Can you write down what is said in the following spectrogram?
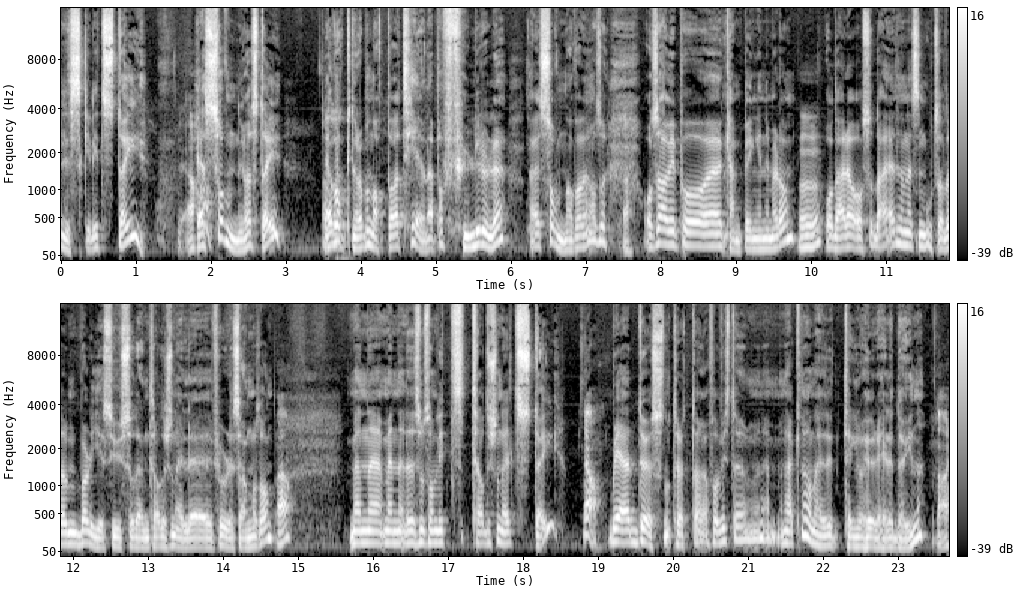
elsker litt støy. Jaha. Jeg sovner jo av støy. Jeg våkner opp på natta TV-en er på full rulle. Jeg sovna av det. Og så, og så er vi på eh, camping innimellom. Og der er også der er det nesten motsatt av bøljesus og den tradisjonelle fuglesang og sånn. Ja. Men, eh, men det liksom sånn litt tradisjonelt støy ja. blir jeg døsen og trøtt av. hvis det, men, men det er ikke noe jeg trenger å høre hele døgnet. Nei.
